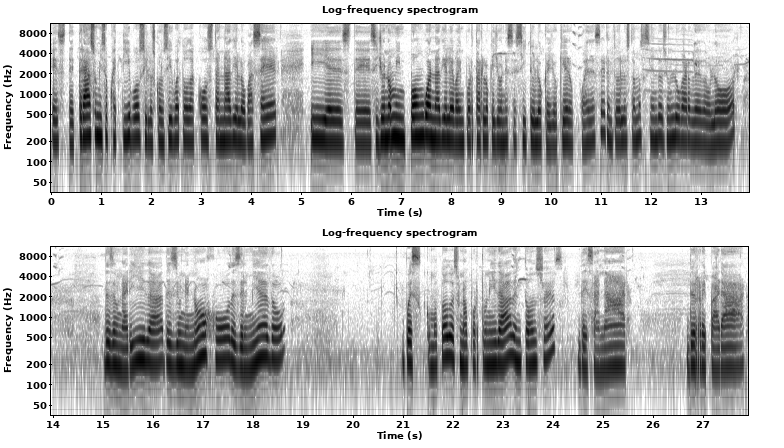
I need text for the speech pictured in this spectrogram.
este, trazo mis objetivos y los consigo a toda costa, nadie lo va a hacer. Y este, si yo no me impongo, a nadie le va a importar lo que yo necesito y lo que yo quiero. Puede ser. Entonces lo estamos haciendo desde un lugar de dolor, desde una herida, desde un enojo, desde el miedo. Pues como todo es una oportunidad entonces de sanar, de reparar,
